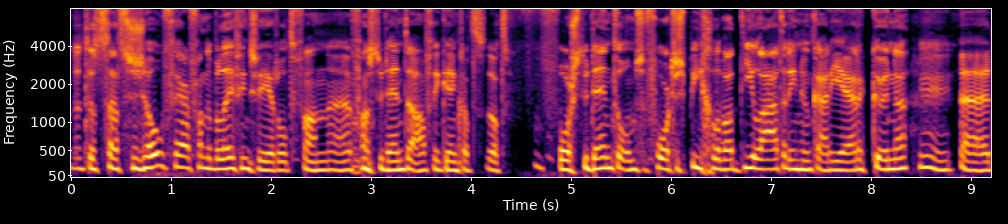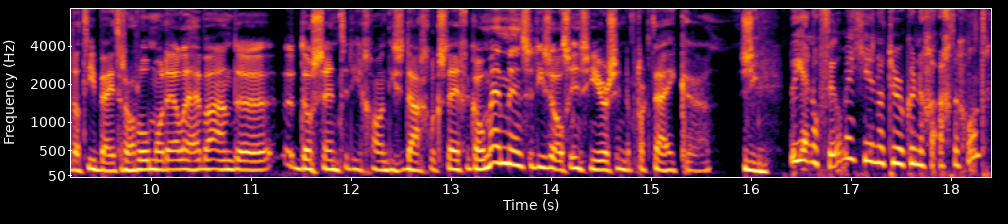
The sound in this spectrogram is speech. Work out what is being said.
dat staat zo ver van de belevingswereld van, uh, van studenten af. Ik denk dat, dat voor studenten om ze voor te spiegelen... wat die later in hun carrière kunnen... Hmm. Uh, dat die betere rolmodellen hebben aan de docenten... die, gewoon, die ze dagelijks tegenkomen. En mensen die ze als ingenieurs in de praktijk uh, zien. Doe jij nog veel met je natuurkundige achtergrond?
